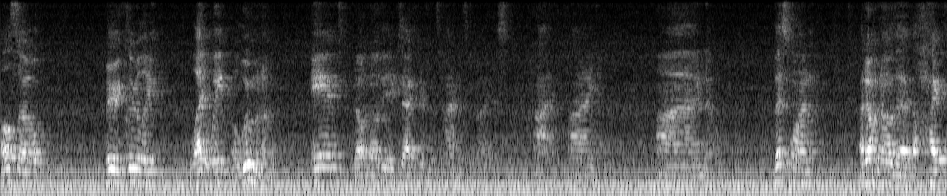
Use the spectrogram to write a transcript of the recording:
also very clearly lightweight aluminum and don't know the exact difference. Mr. Bias. Hi, I know. I know. This one, I don't know the, the height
